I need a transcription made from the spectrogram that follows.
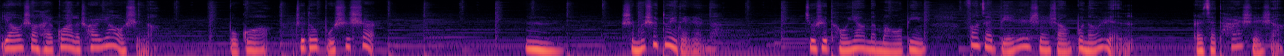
腰上还挂了串钥匙呢。不过这都不是事儿。嗯，什么是对的人呢？就是同样的毛病放在别人身上不能忍，而在他身上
